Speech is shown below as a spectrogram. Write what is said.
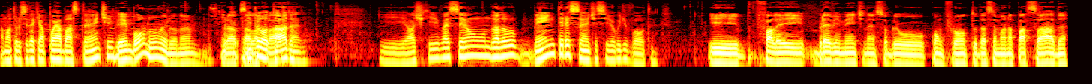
é uma torcida que apoia bastante. Bem bom número, né? Pra- pra sempre lotado, né? E eu acho que vai ser um duelo bem interessante esse jogo de volta. E falei brevemente né, sobre o confronto da semana passada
